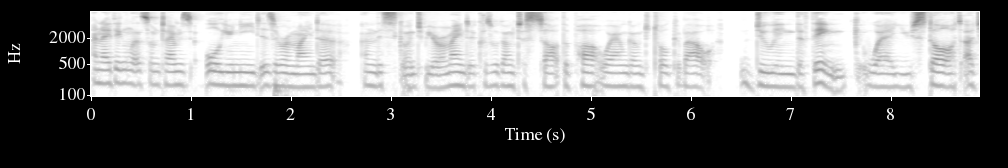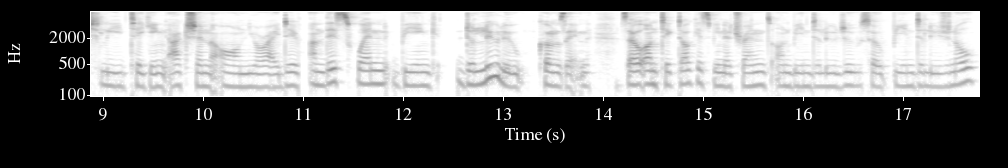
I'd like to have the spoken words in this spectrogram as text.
And I think that sometimes all you need is a reminder. And this is going to be a reminder because we're going to start the part where I'm going to talk about doing the thing where you start actually taking action on your idea. And this when being delulu comes in. So on TikTok, it's been a trend on being delulu, so being delusional.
